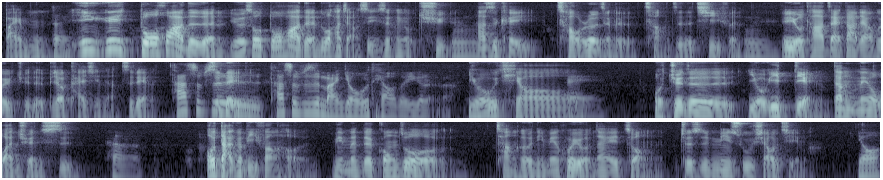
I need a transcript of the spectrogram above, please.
白目。对，因因为多话的人，有时候多话的人，如果他讲的事情是很有趣的，嗯、他是可以。炒热整个场子的气氛，嗯，因为有他在，大家会觉得比较开心啊之类的。他是不是他是不是蛮油条的一个人啊？油条，欸、我觉得有一点，但没有完全是。嗯、我打个比方好了，你们的工作场合里面会有那一种就是秘书小姐吗？有，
